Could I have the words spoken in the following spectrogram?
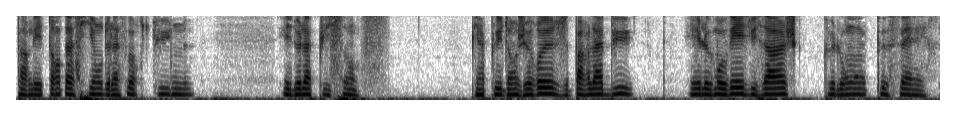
par les tentations de la fortune et de la puissance, bien plus dangereuses par l'abus et le mauvais usage que l'on peut faire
